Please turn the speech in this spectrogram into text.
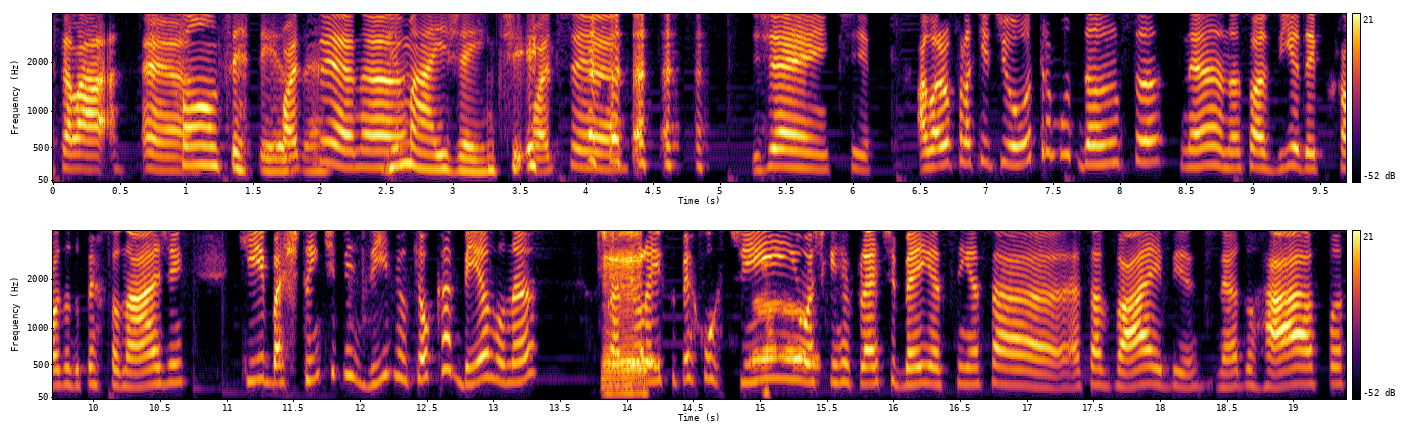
Sei lá. É, Com certeza. pode ser, né? Demais, gente. Pode ser. Gente, agora eu vou falar aqui de outra mudança, né, na sua vida aí por causa do personagem, que bastante visível, que é o cabelo, né? O É. cabelo aí super curtinho, acho que reflete bem, assim, essa, essa vibe, né, do Rafa.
